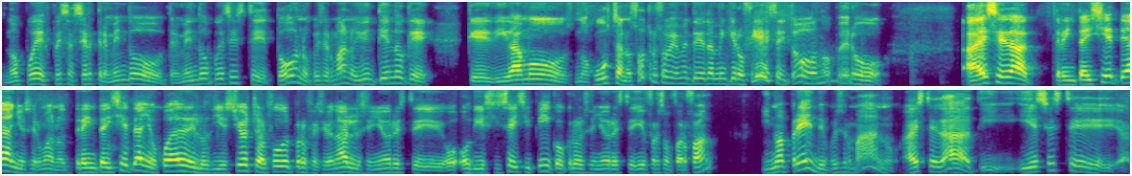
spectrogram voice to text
no puedes pues hacer tremendo, tremendo pues este tono, pues hermano. Yo entiendo que, que digamos, nos gusta a nosotros, obviamente yo también quiero fiesta y todo, ¿no? Pero a esa edad, 37 años, hermano, 37 años, juega desde los 18 al fútbol profesional el señor, este, o, o 16 y pico, creo, el señor este Jefferson Farfán, y no aprende, pues hermano, a esta edad. Y, y es este, a-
